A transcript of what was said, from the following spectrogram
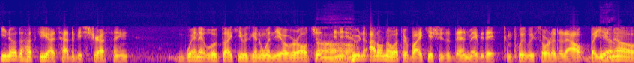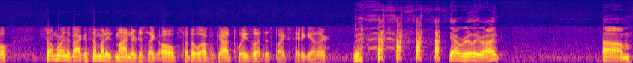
You know the Husky guys had to be stressing when it looked like he was going to win the overall. Just and it, who I don't know what their bike issues have been. Maybe they completely sorted it out. But you Yeah. know, somewhere in the back of somebody's mind, they're just like, "Oh, for the love of God, please let this bike stay together." yeah, really, right? Um,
